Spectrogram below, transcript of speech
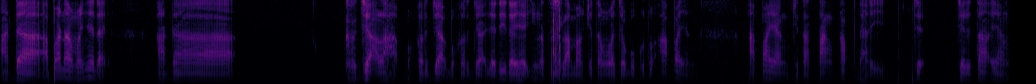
ada apa namanya daya, ada kerja lah bekerja bekerja. Jadi daya ingat selama kita membaca buku tuh apa yang apa yang kita tangkap dari cerita yang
